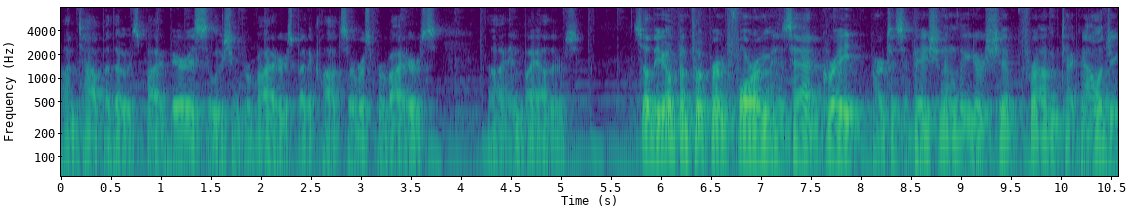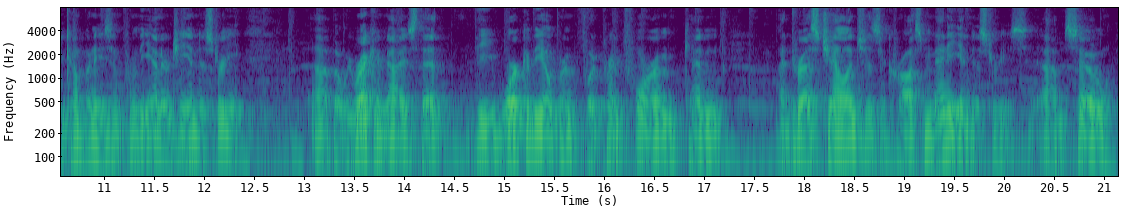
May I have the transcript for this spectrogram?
on top of those by various solution providers, by the cloud service providers, uh, and by others. So the Open Footprint Forum has had great participation and leadership from technology companies and from the energy industry, uh, but we recognize that the work of the Open Footprint Forum can address challenges across many industries. Um, so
